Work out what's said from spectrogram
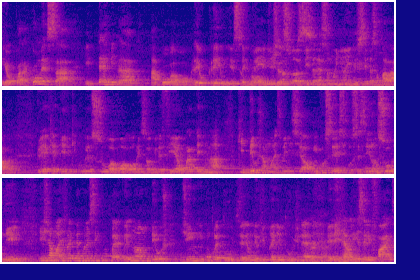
fiel para começar e terminar a boa obra. Eu creio nisso Eu em nome creio de nisso Jesus. na sua vida nessa manhã e receba essa palavra. Creia que aquele que começou a boa obra em sua vida é fiel para terminar. Que Deus jamais vai iniciar algo em você se você se lançou nele e jamais vai permanecer incompleto. Ele não é um Deus de incompletudes, ele é um Deus de plenitude, né? Ele realiza, ele faz,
